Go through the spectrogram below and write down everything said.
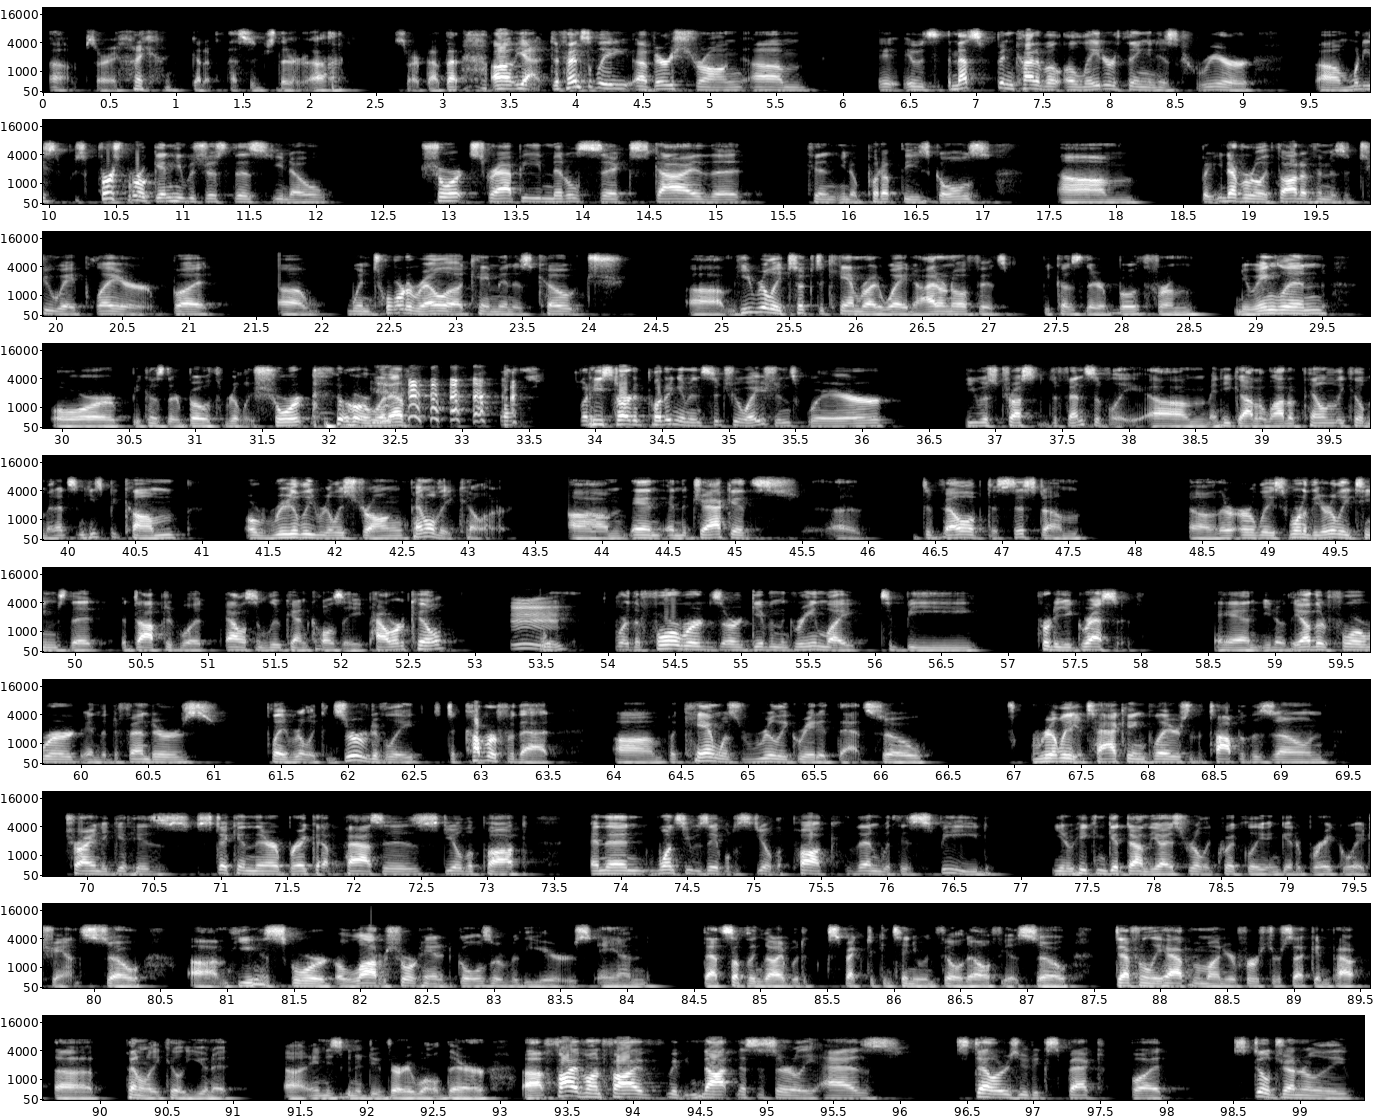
oh, sorry, I got a message there. Uh, sorry about that. Uh, yeah, defensively, uh, very strong. Um, it, it, was, and that's been kind of a, a later thing in his career. Um, when he first broke in, he was just this, you know, short, scrappy, middle six guy that can, you know, put up these goals. Um, but you never really thought of him as a two-way player. But uh, when Tortorella came in as coach, um, he really took to Cam right away. Now I don't know if it's because they're both from New England or because they're both really short or whatever. but he started putting him in situations where he was trusted defensively, um, and he got a lot of penalty kill minutes, and he's become a really, really strong penalty killer. Um, and and the Jackets uh, developed a system. Uh, they're earliest one of the early teams that adopted what Alison Lukan calls a power kill, mm. where, where the forwards are given the green light to be pretty aggressive and you know the other forward and the defenders play really conservatively to cover for that. Um, but Cam was really great at that. So really attacking players at the top of the zone, trying to get his stick in there, break up passes, steal the puck, and then once he was able to steal the puck, then with his speed, you know he can get down the ice really quickly and get a breakaway chance. So um, he has scored a lot of shorthanded goals over the years, and that's something that I would expect to continue in Philadelphia. So definitely have him on your first or second uh, penalty kill unit, uh, and he's going to do very well there. Uh, five on five, maybe not necessarily as stellar as you'd expect, but still generally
